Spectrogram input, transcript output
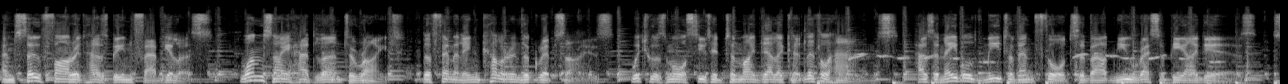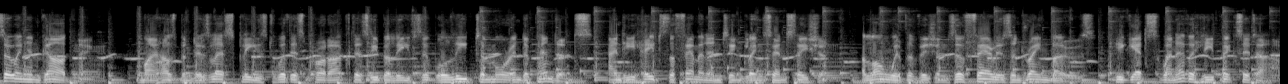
and so far it has been fabulous. Once I had learned to write, the feminine color and the grip size, which was more suited to my delicate little hands, has enabled me to vent thoughts about new recipe ideas, sewing and gardening. My husband is less pleased with this product as he believes it will lead to more independence, and he hates the feminine tingling sensation, along with the visions of fairies and rainbows he gets whenever he picks it up.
